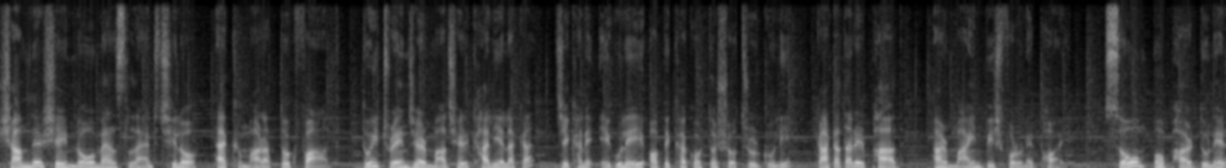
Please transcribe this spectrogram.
সামনের সেই নো ম্যানস ল্যান্ড ছিল এক মারাত্মক ফাঁদ। দুই ট্রেঞ্জের মাঝের খালি এলাকা, যেখানে এগুলেই অপেক্ষা করত শত্রুর গুলি, কাঁটাতারের ফাঁদ আর মাইন বিস্ফোরণের ভয়। সোম ও ভারদুনের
